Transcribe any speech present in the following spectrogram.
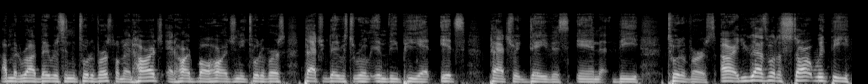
I'm at Rod Davis in the Twitterverse. I'm at Harge at Hardball Harge in the Twitterverse. Patrick Davis, the real MVP at It's Patrick Davis in the Twitterverse. All right, you guys want to start with the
